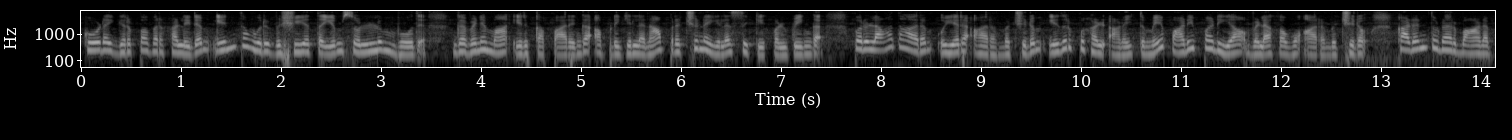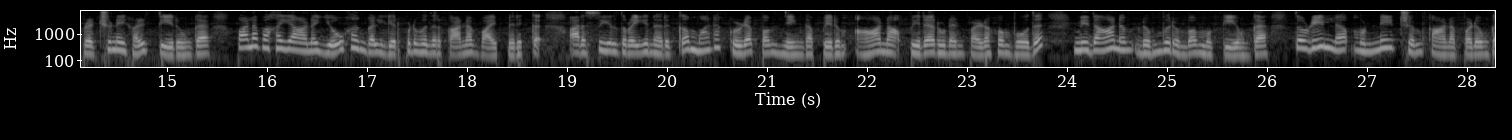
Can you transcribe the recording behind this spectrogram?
கூட இருப்பவர்களிடம் எந்த ஒரு விஷயத்தையும் சொல்லும்போது கவனமாக இருக்க பாருங்க. அப்படி இல்லைனா பிரச்சனையில் சிக்கிக்கொள்வீங்க பொருளாதாரம் உயர ஆரம்பிச்சிடும். எதிர்ப்புகள் அனைத்துமே படிப்படியாக விலகவும் ஆரம்பிச்சிடும். கடன் தொடர்பான பிரச்சனைகள் தீருங்க. பல வகையான யோகங்கள் ஏற்படுவதற்கான வாய்ப்பு இருக்கு. அரசியல் துறையினருக்கு மனக்குழப்பம் நீங்க பெறும். ஆனால் பிறருடன் பழகும்போது நிதானம் ரொம்ப ரொம்ப முக்கியங்க. தொழிலில் முன்னேற்றம் காணப்படுங்க.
